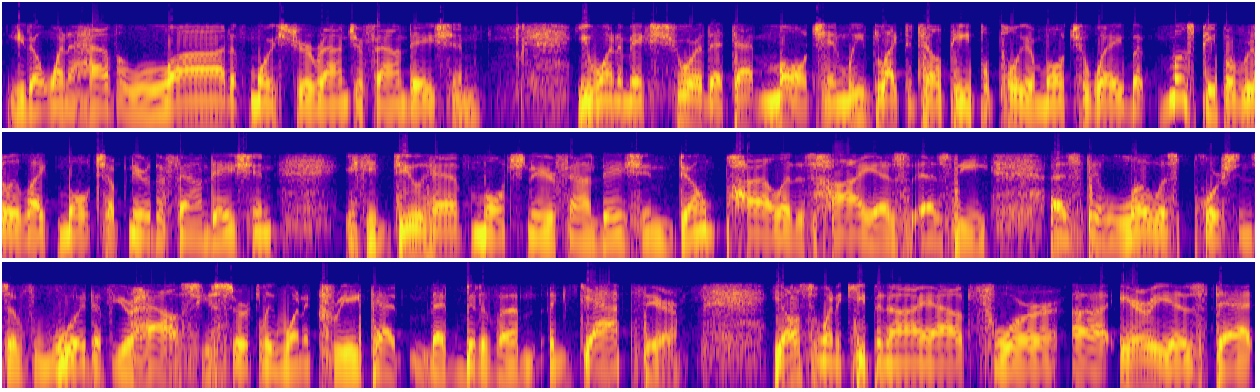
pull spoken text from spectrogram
You don't want to have a lot of moisture around your foundation. You want to make sure that that mulch, and we'd like to tell people pull your mulch away, but most people really like mulch up near their foundation. If you do have mulch near your foundation, don't pile it as high as as the as the lowest portions of wood of your house. You certainly want to create that that bit of a, a gap there. You also want to keep an eye out for uh, areas that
